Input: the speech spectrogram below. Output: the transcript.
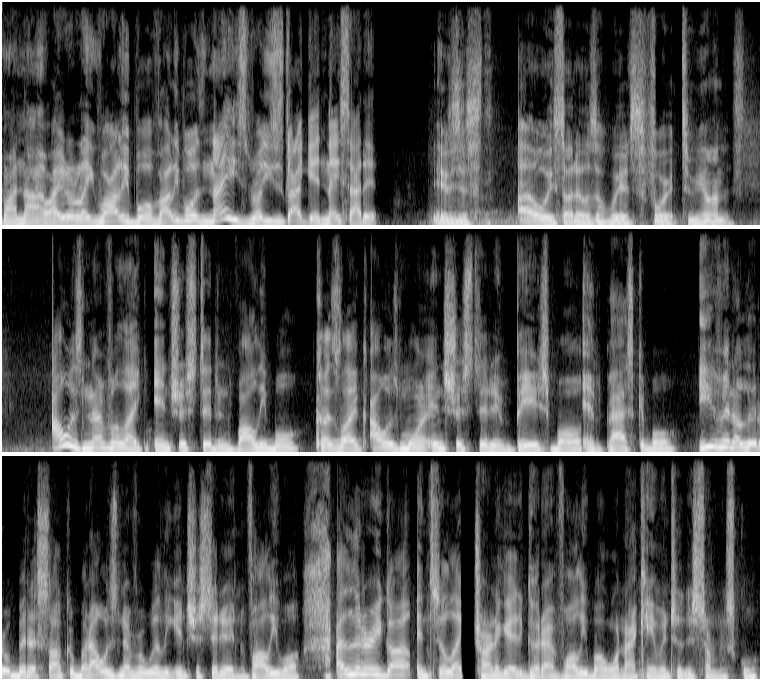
Why not? Why you don't like volleyball? Volleyball is nice, bro. You just gotta get nice at it. It was just I always thought it was a weird sport. To be honest, I was never like interested in volleyball because like I was more interested in baseball and basketball, even a little bit of soccer, but I was never really interested in volleyball. I literally got into like trying to get good at volleyball when I came into the summer school.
